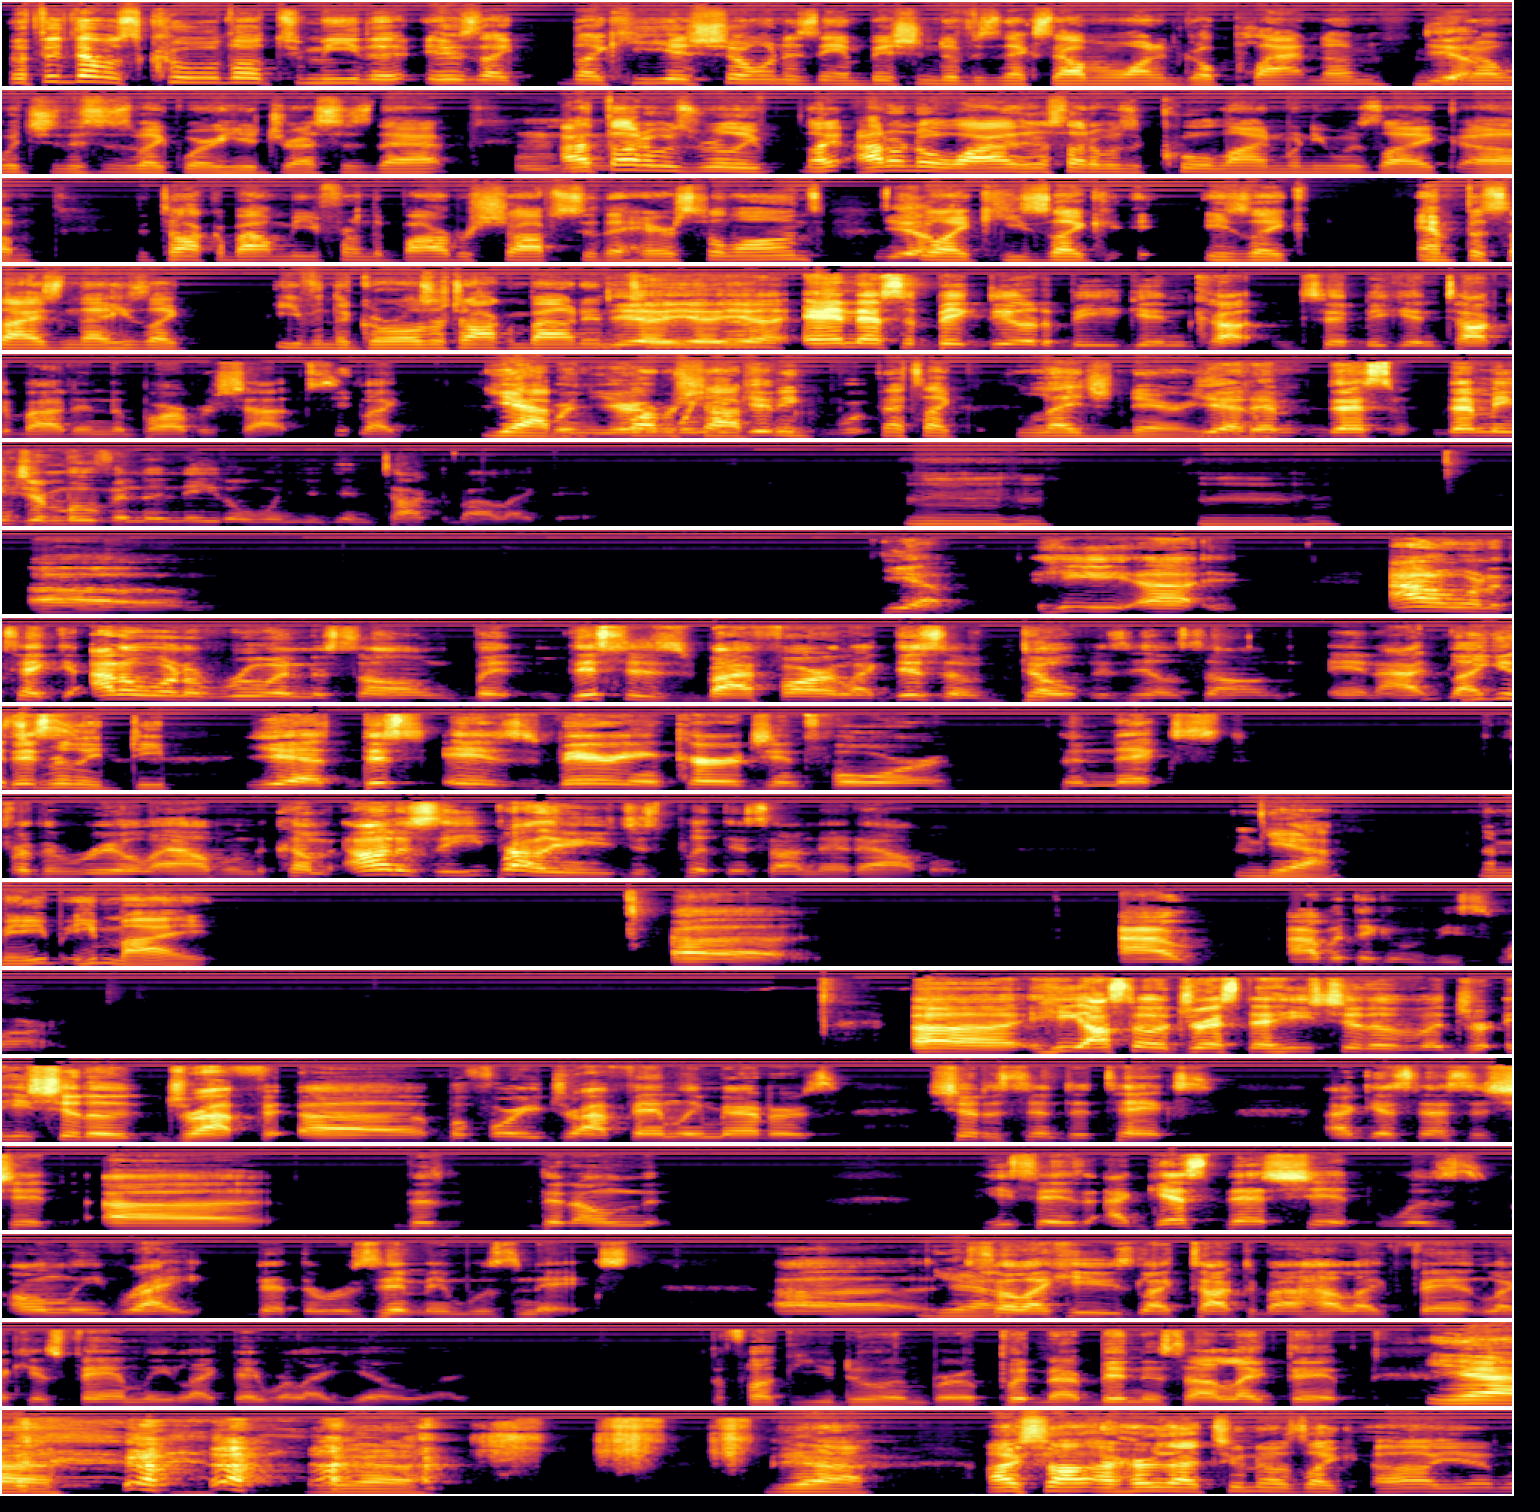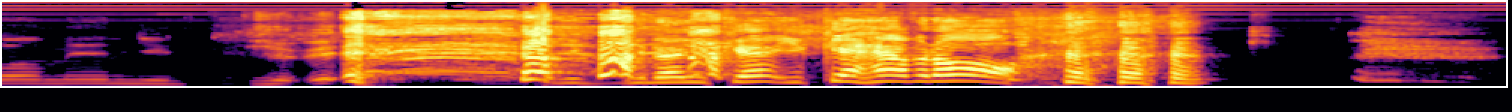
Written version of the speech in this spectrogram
the thing that was cool though to me that is like like he is showing his ambition of his next album wanting to go platinum. You Yeah. know, which this is like where he addresses that. I Mhm. thought it was really like I don't know why I just thought it was a cool line when he was like, um, they talk about me from the barbershops to the hair salons. yeah. So like he's like he's like emphasizing that he's like even the girls are talking about him. yeah, too, yeah, you know? yeah, and that's a big deal to be getting caught, to be getting talked about in the barbershops. Like, Yeah, When you're- when you barbershops get- being- that's like legendary. yeah, that, that's that means you're moving the needle when you're getting talked about like that. hmm hmm Um, yeah, he. Uh, I don't want to take. I don't want to ruin the song, but this is by far like this is a dope as hell song, and I like he gets this. really deep. yeah, this is very encouraging for the next for the real album to come. Honestly, he probably need to just put this on that album. Yeah, I mean he, he might. Uh, I I would think it would be smart. Uh, he also addressed that he should have he should have dropped uh before he dropped Family Matters. Should have sent a text. I guess that's the shit. Uh, that that only he says. I guess that shit was only right that the resentment was next. Uh, Yeah. So like he's like talked about how like fan like his family like they were like yo like the fuck are you doing bro putting our business out like that. Yeah, yeah, yeah. I saw, I heard that too, and I was like, oh yeah, well, man, you, You- you, know, you can't, you can't have it all.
